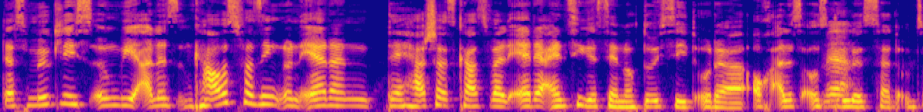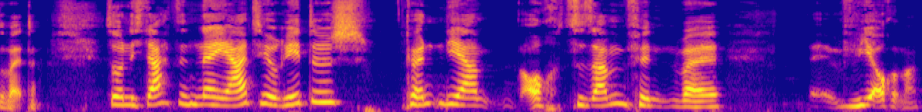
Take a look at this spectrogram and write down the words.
dass möglichst irgendwie alles in Chaos versinkt und er dann der Herrscher ist Chaos, weil er der Einzige ist, der noch durchsieht oder auch alles ausgelöst ja. hat und so weiter. So, und ich dachte, na ja, theoretisch könnten die ja auch zusammenfinden, weil äh, wie auch immer.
